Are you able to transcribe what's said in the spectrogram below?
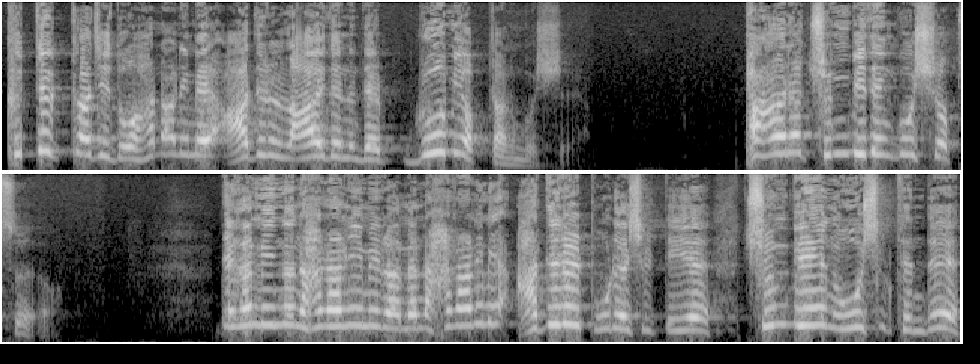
그때까지도 하나님의 아들을 낳아야 되는데 룸이 없다는 것이에요. 방 하나 준비된 곳이 없어요. 내가 믿는 하나님이라면 하나님의 아들을 보내실 때에 준비해 놓으실 텐데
